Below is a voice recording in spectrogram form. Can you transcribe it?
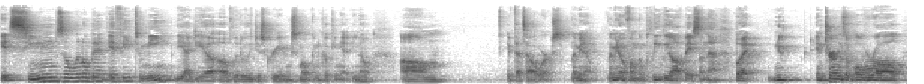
it seems a little bit iffy to me the idea of literally just creating smoke and cooking it you know um, if that's how it works let me know let me know if i'm completely off based on that but new, in terms of overall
